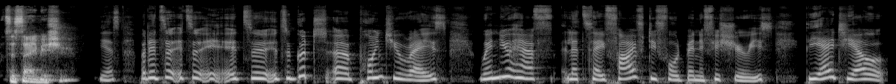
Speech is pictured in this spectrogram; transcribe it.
It's the same issue. Yes, but it's a it's a it's a it's a good uh, point you raise. When you have let's say five default beneficiaries, the ATO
